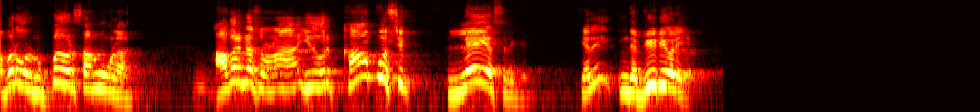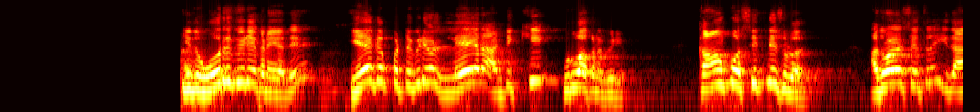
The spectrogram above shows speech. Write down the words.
அவர் ஒரு முப்பது வருஷம் அனுபவம் உள்ளார். அவர் என்ன சொல்லணும்னா இது ஒரு காம்போசிட் லேயர்ஸ் இருக்குது எது? இந்த வீடியோலயே. இது ஒரு வீடியோ கிடையாது. ஏகப்பட்ட வீடியோ லேயரை அடுக்கி உருவாக்கின வீடியோ. காம்போசிட்னே சொல்லுவார். அதோட சேர்த்துல இதை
